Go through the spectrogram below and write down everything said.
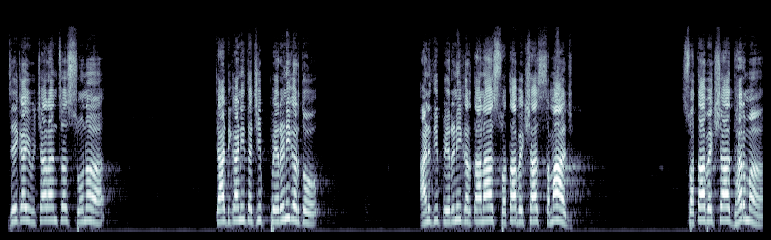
जे काही विचारांचं सोनं त्या ठिकाणी त्याची पेरणी करतो. आणि ती पेरणी करताना स्वतःपेक्षा समाज स्वतःपेक्षा धर्म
